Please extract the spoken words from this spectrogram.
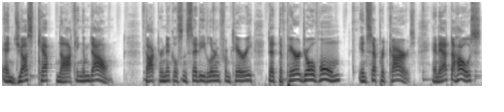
and just kept knocking him down. Dr. Nicholson said he learned from Terry that the pair drove home in separate cars. And at the house,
